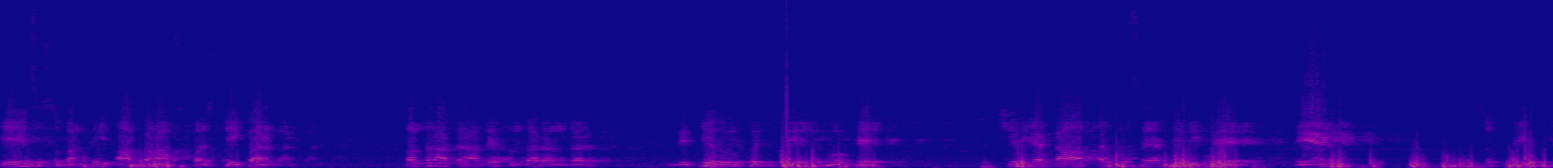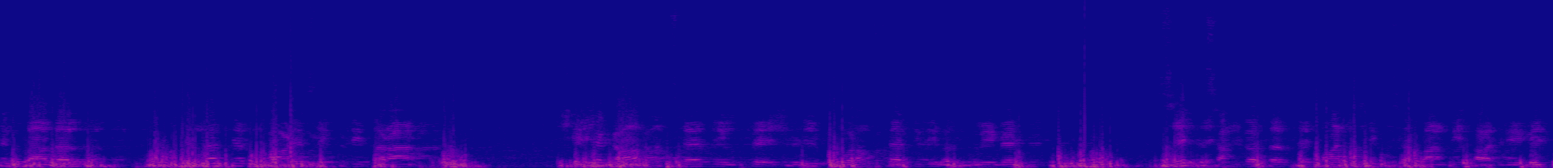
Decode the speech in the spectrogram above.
ਇਸ ਸੰਬੰਧੀ ਆਪਣਾ ਸਪਸ਼ਟੀਕਰਨ 15 ਦਿਨਾਂ ਦੇ ਅੰਦਰ ਅੰਦਰ ਨਿੱਜੀ ਰੂਪ ਵਿੱਚ ਪੇਸ਼ ਹੋ ਕੇ ਸ਼੍ਰੀ ਅਕਾਲ ਤਖਤ ਸਾਹਿਬ ਜੀ ਵਿਖੇ ਦੇਣ ਸੁਖਬੀਰ ਸਿੰਘ ਬਾਦਲ ਜਿਨ੍ਹਾਂ ਚਿਰ ਮਾੜੇ ਸਿੱਖ ਦੀ ਤਰ੍ਹਾਂ ਸ਼੍ਰੀ ਅਕਾਲ ਤਖਤ ਸਾਹਿਬ ਜੀ ਉੱਤੇ ਸ਼੍ਰੀ ਗੁਰੂ ਗ੍ਰੰਥ ਸਾਹਿਬ ਜੀ ਦੀ ਹਜ਼ੂਰੀ ਵਿੱਚ ਸਿੱਖ ਸੰਗਤ ਅਤੇ ਪੰਜ ਸਿੱਖ ਸਰਬਾਨ ਦੀ ਹਾਜ਼ਰੀ ਵਿੱਚ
